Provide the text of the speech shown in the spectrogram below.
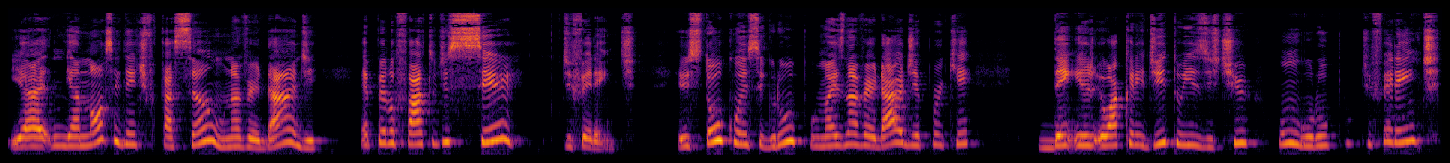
E a, e a nossa identificação, na verdade, é pelo fato de ser diferente. Eu estou com esse grupo, mas na verdade é porque eu acredito existir um grupo diferente,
